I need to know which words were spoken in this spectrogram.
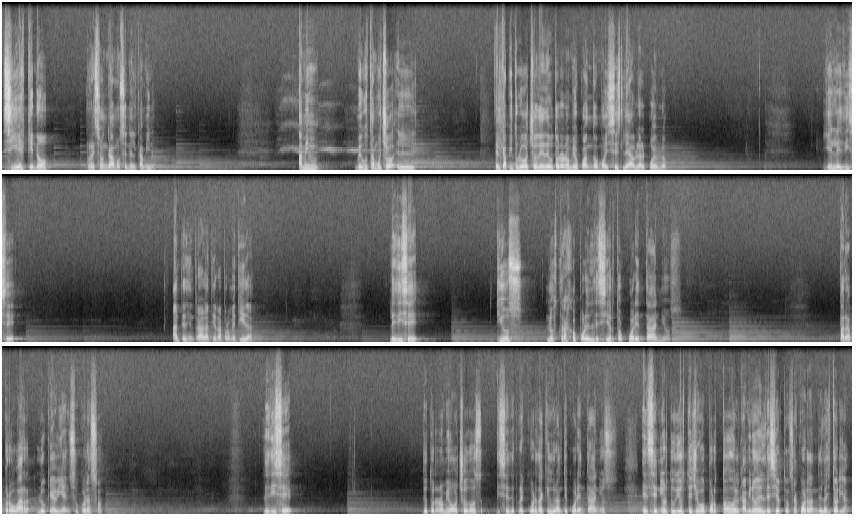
Si es que no rezongamos en el camino. A mí me gusta mucho el, el capítulo 8 de Deuteronomio cuando Moisés le habla al pueblo y él les dice, antes de entrar a la tierra prometida, les dice, Dios los trajo por el desierto 40 años para probar lo que había en su corazón. Les dice, Deuteronomio 8.2 dice, recuerda que durante 40 años el Señor tu Dios te llevó por todo el camino del desierto. ¿Se acuerdan de la historia?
